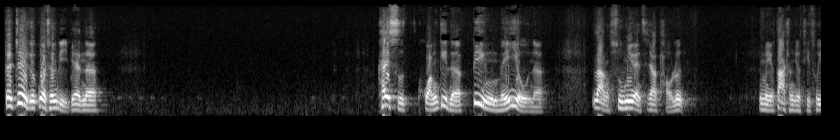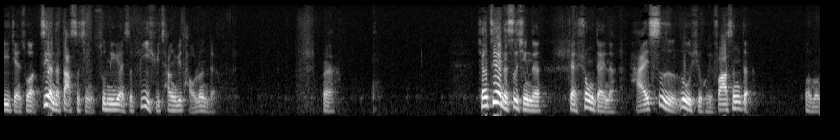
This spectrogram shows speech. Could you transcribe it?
在这个过程里边呢，开始皇帝呢并没有呢让枢密院参加讨论。那么有大臣就提出意见说，这样的大事情，枢密院是必须参与讨论的。啊，像这样的事情呢，在宋代呢，还是陆续会发生的。我们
